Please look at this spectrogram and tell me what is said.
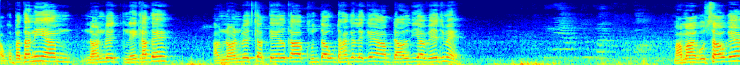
आपको पता नहीं है हम नॉनवेज नहीं खाते हैं अब नॉनवेज का तेल का खुंता उठा के लेके आप डाल दिया वेज में मामा गुस्सा हो गया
